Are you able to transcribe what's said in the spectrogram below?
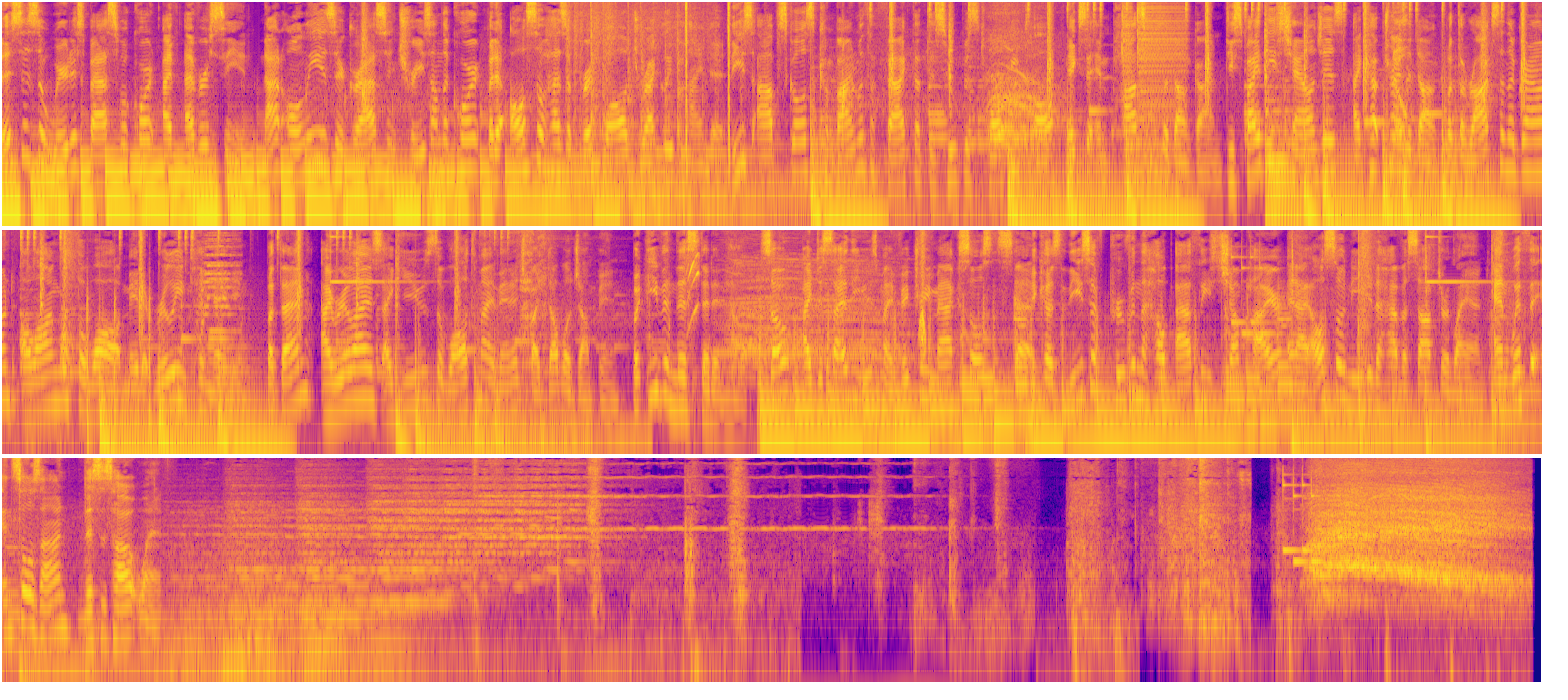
This is the weirdest basketball court I've ever seen. Not only is there grass and trees on the court, but it also has a brick wall directly behind it. These obstacles, combined with the fact that this hoop is 12 feet tall, makes it impossible to dunk on. Despite these challenges, I kept trying to dunk, but the rocks on the ground, along with the wall, made it really intimidating. But then, I realized I could use the wall to my advantage by double jumping. But even this didn't help. So, I decided to use my VKTRY Max soles instead, because these have proven to help athletes jump higher, and I also needed to have a softer land. And with the insoles on, this is how it went.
